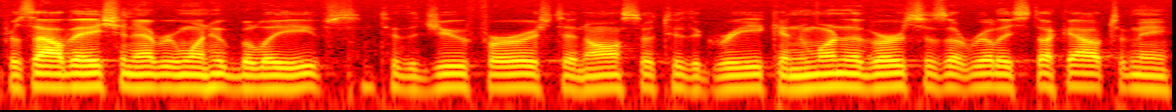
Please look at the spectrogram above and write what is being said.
for salvation everyone who believes, to the Jew first and also to the Greek." And one of the verses that really stuck out to me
